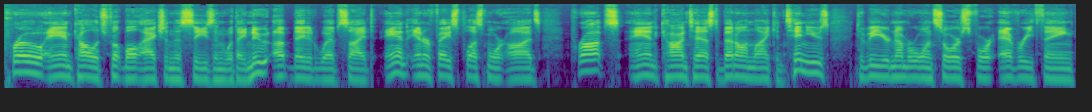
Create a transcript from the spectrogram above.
pro and college football action this season with a new updated website and interface plus more odds, props, and contest. Bet Online continues to be your number one source for everything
